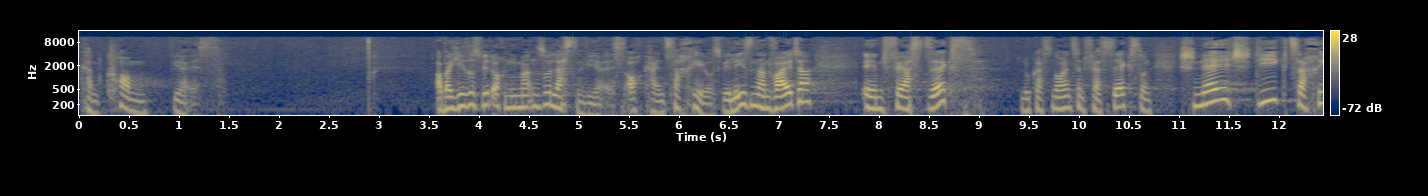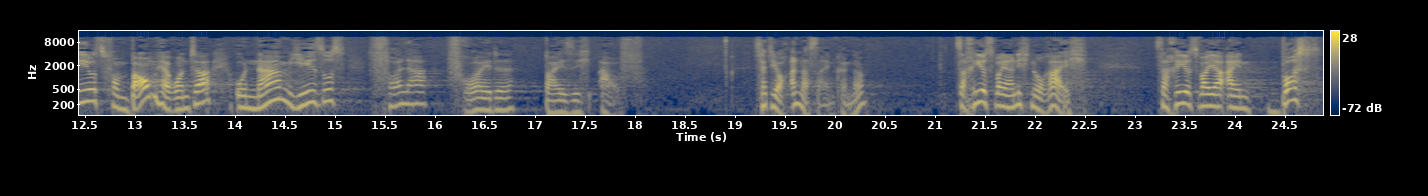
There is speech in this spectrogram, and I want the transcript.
kann kommen, wie er ist. Aber Jesus wird auch niemanden so lassen, wie er ist. Auch kein Zachäus. Wir lesen dann weiter in Vers 6, Lukas 19, Vers 6. Und schnell stieg Zachäus vom Baum herunter und nahm Jesus voller Freude bei sich auf. Es hätte ja auch anders sein können. Ne? Zachäus war ja nicht nur reich. Zachäus war ja ein Boss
